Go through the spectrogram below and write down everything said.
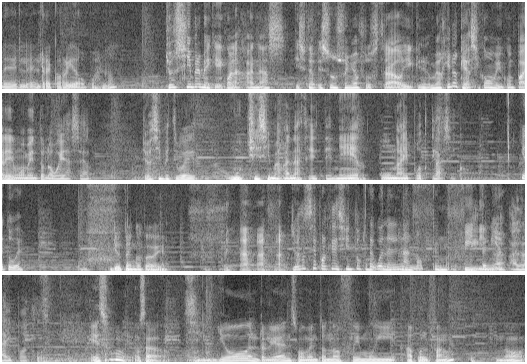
el, el recorrido, pues, ¿no? Yo siempre me quedé con las ganas. Es, un sueño frustrado y me imagino que así como mi compadre en un momento lo voy a hacer. Yo siempre tuve muchísimas ganas de tener un iPod clásico. Yo tuve. Yo tengo todavía. Yo no sé por qué siento como Eh, bueno, el un, nano un tengo- feeling tenía. al iPod. Es un, o sea, yo en realidad en su momento no fui muy Apple fan, ¿no?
